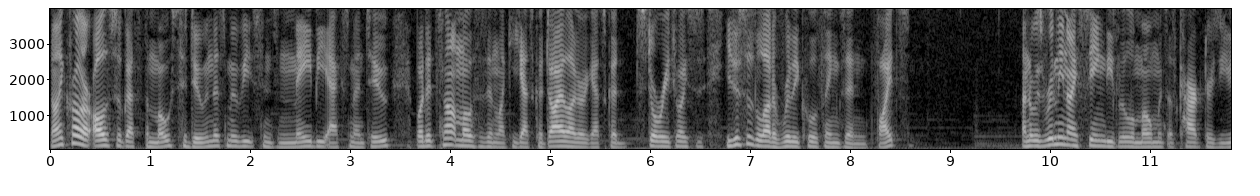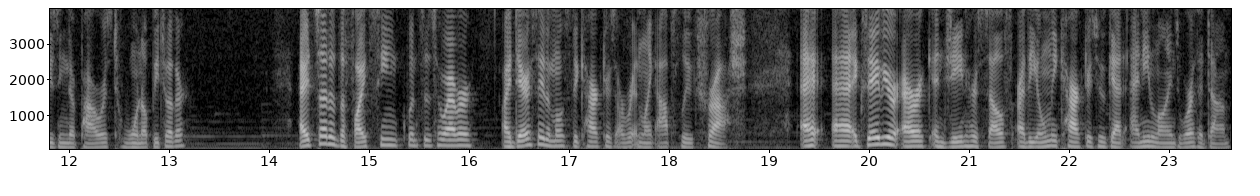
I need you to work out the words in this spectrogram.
Nightcrawler also gets the most to do in this movie since maybe X-Men 2, but it's not most as in like he gets good dialogue or he gets good story choices. He just does a lot of really cool things in fights. And it was really nice seeing these little moments of characters using their powers to one up each other. Outside of the fight sequences, however, I dare say that most of the characters are written like absolute trash, uh, Xavier, Erik, and Jean herself are the only characters who get any lines worth a damn.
